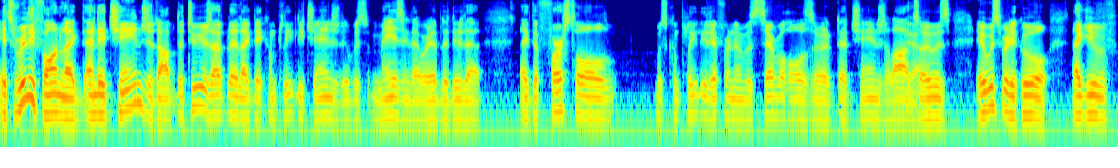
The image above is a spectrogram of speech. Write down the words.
It's really fun. Like, and they changed it up. The two years I've played, like they completely changed it. It was amazing that we were able to do that. Like the first hole was completely different. It was several holes that, that changed a lot. Yeah. So it was it was pretty cool. Like you've.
